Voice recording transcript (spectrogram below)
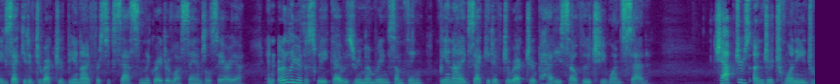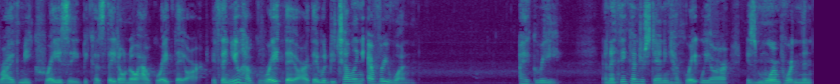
Executive Director of BNI for Success in the greater Los Angeles area. And earlier this week, I was remembering something BNI Executive Director Patty Salvucci once said. Chapters under 20 drive me crazy because they don't know how great they are. If they knew how great they are, they would be telling everyone. I agree. And I think understanding how great we are is more important than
